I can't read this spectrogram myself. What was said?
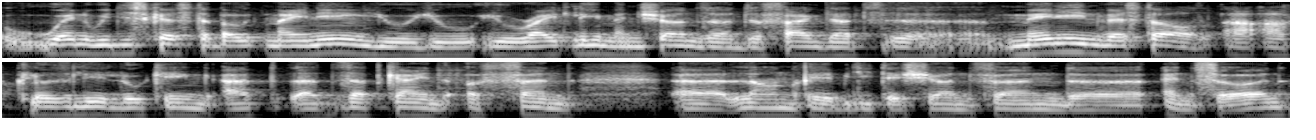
when we discussed about mining, you, you, you rightly mentioned the, the fact that uh, many investors are, are, closely looking at, at that kind of fund, uh, land rehabilitation fund, uh, and so on,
